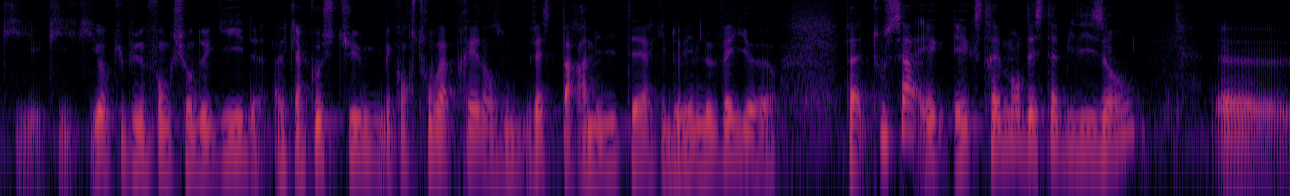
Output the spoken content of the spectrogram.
qui, qui, occupent une fonction de guide avec un costume, mais qu'on se trouve après dans une veste paramilitaire, qui deviennent le veilleur. Enfin, tout ça est extrêmement déstabilisant euh,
